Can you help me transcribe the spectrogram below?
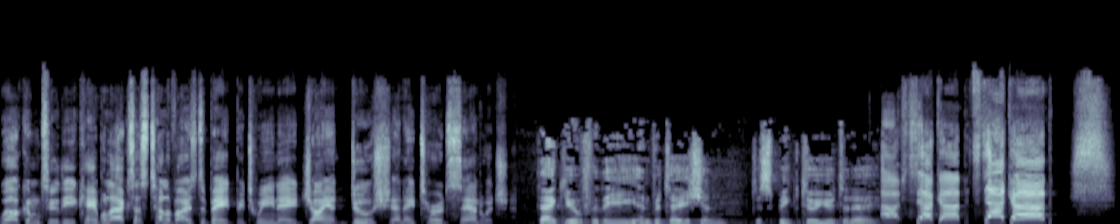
Welcome to the cable access televised debate between a giant douche and a turd sandwich. Thank you for the invitation to speak to you today. Uh, suck up, suck up! Shh!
